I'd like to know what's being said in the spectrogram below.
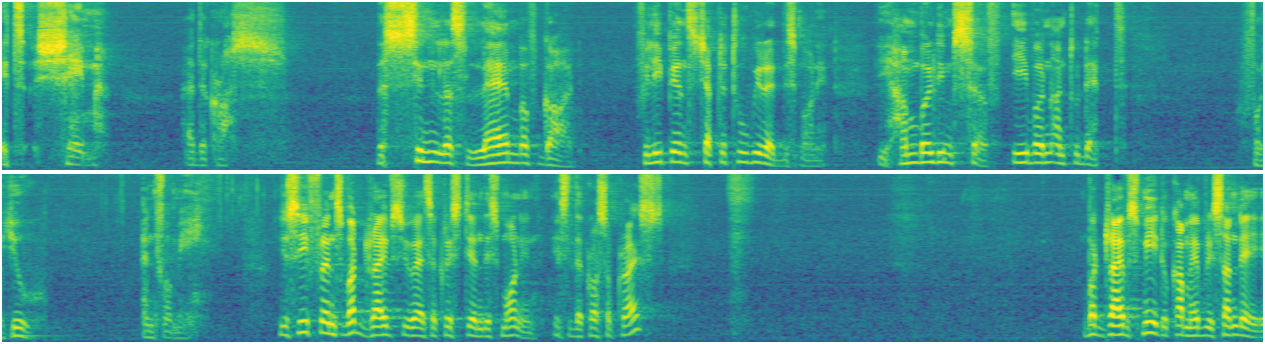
It's shame at the cross. The sinless Lamb of God. Philippians chapter 2, we read this morning. He humbled himself even unto death for you and for me. You see, friends, what drives you as a Christian this morning? Is it the cross of Christ? What drives me to come every Sunday,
